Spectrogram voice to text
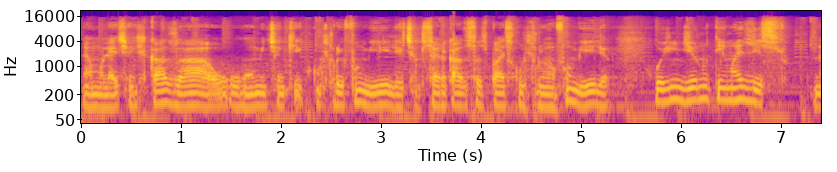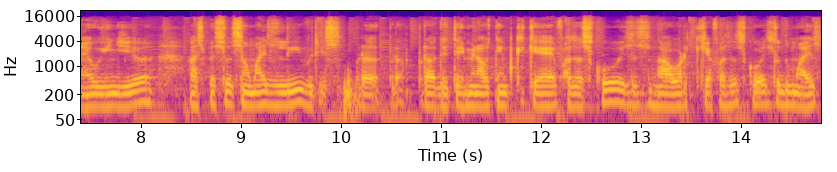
né? A mulher tinha que casar, o, homem tinha que construir família, tinha que sair da casa dos seus pais construir uma família. Hoje em dia não tem mais isso. Né? Hoje em dia as pessoas são mais livres para determinar o tempo que quer fazer as coisas, na hora que quer fazer as coisas tudo mais.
